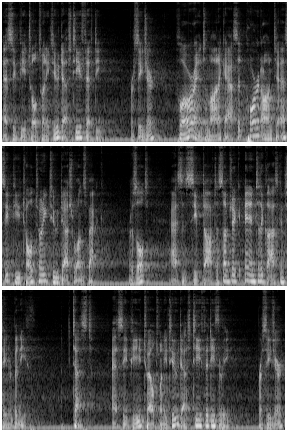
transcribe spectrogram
SCP 1222 T50 Procedure Fluoroantimonic acid poured onto SCP 1222 1's back. Result Acid seeped off to subject and into the glass container beneath. Test SCP 1222 T53 Procedure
